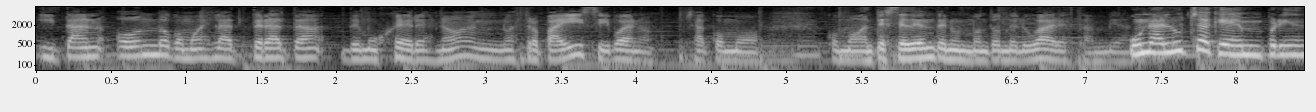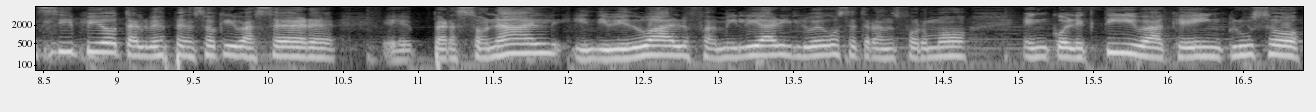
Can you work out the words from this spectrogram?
y tan hondo como es la trata de mujeres, ¿no? En nuestro país y bueno, ya como, como antecedente en un montón de lugares también. Una lucha que en principio tal vez pensó que iba a ser eh, personal, individual, familiar y luego se transformó en colectiva, que incluso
